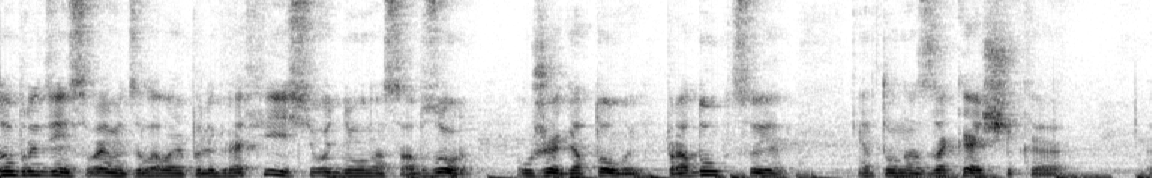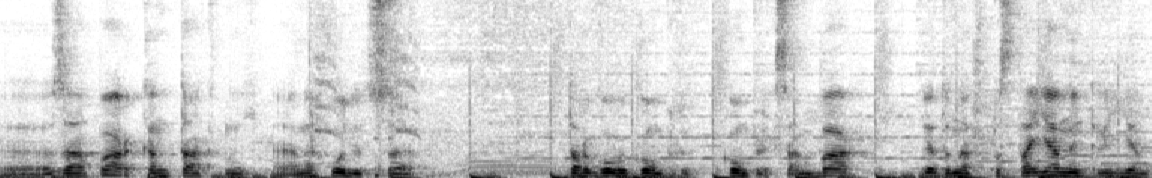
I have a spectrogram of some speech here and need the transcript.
Добрый день, с вами Деловая полиграфия. Сегодня у нас обзор уже готовой продукции. Это у нас заказчика э, зоопарк контактный. Э, находится торговый комплекс, комплекс Амбар. Это наш постоянный клиент.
